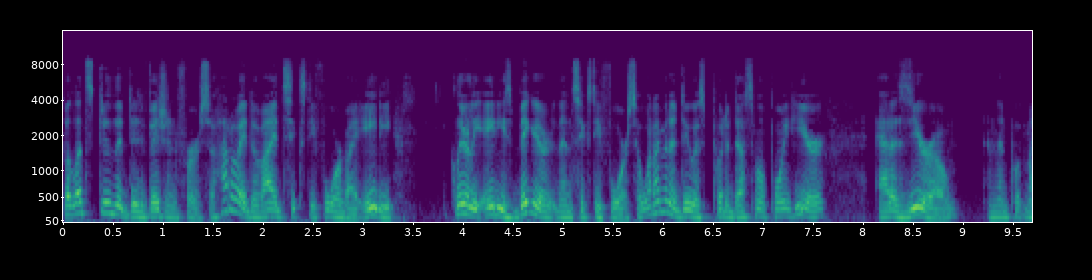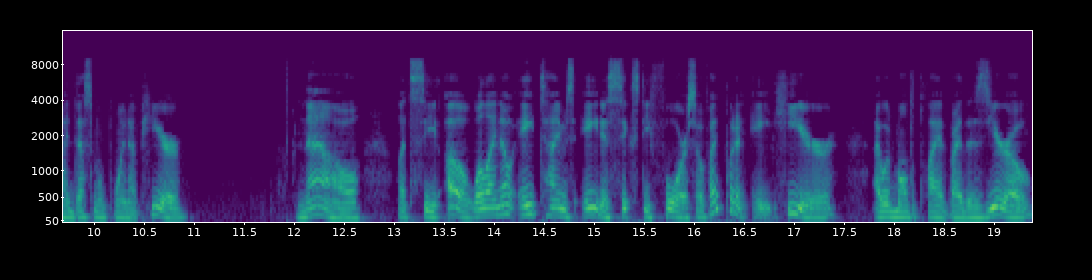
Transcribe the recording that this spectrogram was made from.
But let's do the division first. So how do I divide 64 by 80? Clearly 80 is bigger than 64, so what I'm going to do is put a decimal point here, add a zero, and then put my decimal point up here. Now, let's see, oh, well I know 8 times 8 is 64, so if I put an 8 here, I would multiply it by the 0,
